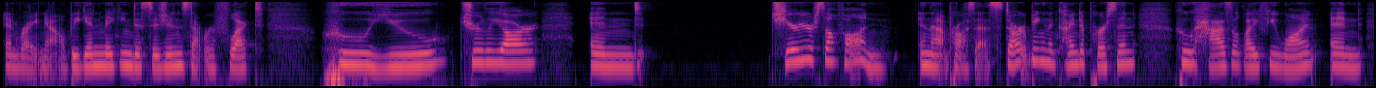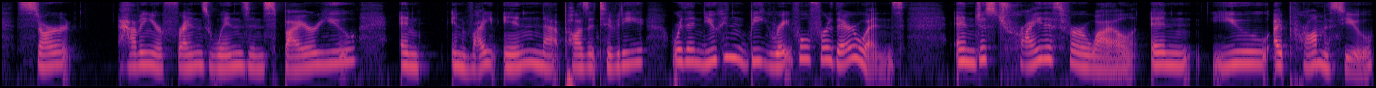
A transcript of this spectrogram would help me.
and right now. Begin making decisions that reflect who you truly are and cheer yourself on in that process. Start being the kind of person who has a life you want and start having your friends' wins inspire you and invite in that positivity where then you can be grateful for their wins and just try this for a while and you I promise you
